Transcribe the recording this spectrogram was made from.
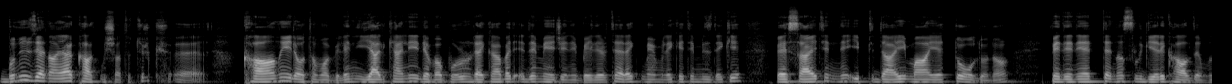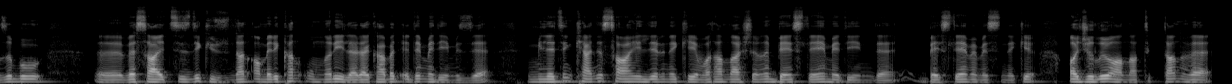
Bunun üzerine ayağa kalkmış Atatürk, e, Kaan'ı ile otomobilin, yelkenli ile vapurun rekabet edemeyeceğini belirterek memleketimizdeki vesayetin ne iptidai mahiyette olduğunu, medeniyette nasıl geri kaldığımızı bu e, vesayetsizlik yüzünden Amerikan unları ile rekabet edemediğimizi, milletin kendi sahillerindeki vatandaşlarını besleyemediğinde, besleyememesindeki acılığı anlattıktan ve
